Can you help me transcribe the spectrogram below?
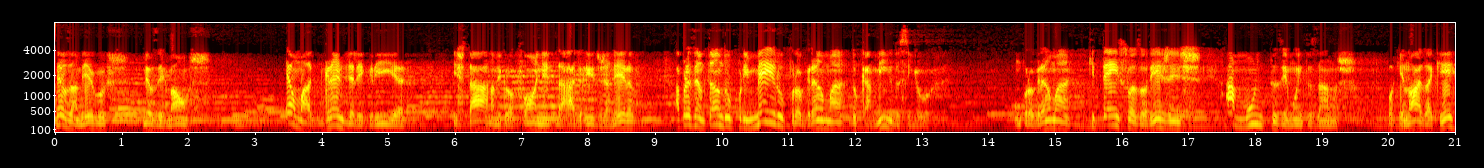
Meus amigos, meus irmãos, é uma grande alegria estar no microfone da Rádio Rio de Janeiro apresentando o primeiro programa do Caminho do Senhor. Um programa que tem suas origens há muitos e muitos anos, porque nós aqui,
